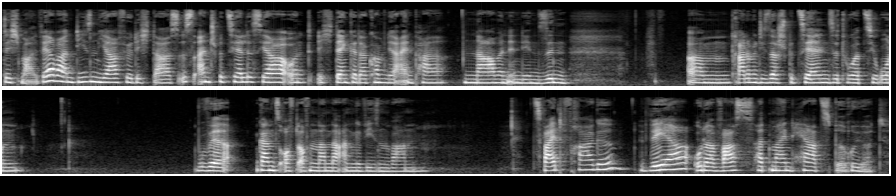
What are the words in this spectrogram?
dich mal, wer war in diesem Jahr für dich da? Es ist ein spezielles Jahr und ich denke, da kommen dir ein paar Namen in den Sinn. Ähm, gerade mit dieser speziellen Situation. wo wir ganz oft aufeinander angewiesen waren. Zweite Frage, wer oder was hat mein Herz berührt?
